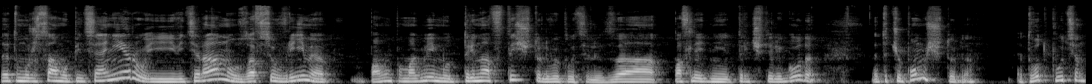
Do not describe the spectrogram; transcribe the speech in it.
этому же самому пенсионеру и ветерану за все время, по-моему, помогли ему 13 тысяч, что ли, выплатили за последние 3-4 года. Это что, помощь, что ли? Это вот Путин.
